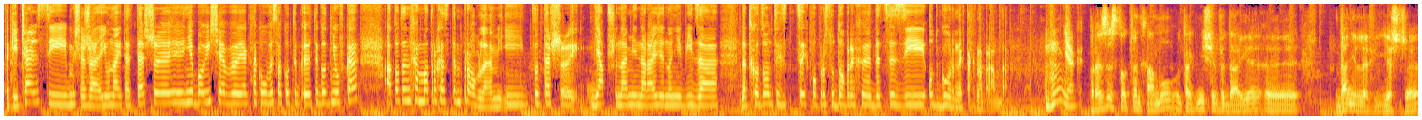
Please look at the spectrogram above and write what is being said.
takiej Chelsea, myślę, że United też y, nie boi się jak taką wysoką tyg- tygodniówkę, a Tottenham ma trochę z tym problem i to też y, ja przynajmniej na razie no nie widzę nadchodzących po prostu dobrych y, decyzji odgórnych tak naprawdę. Mhm, jak Prezes Tottenhamu, tak mi się wydaje, e, Daniel Levy jeszcze, e,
